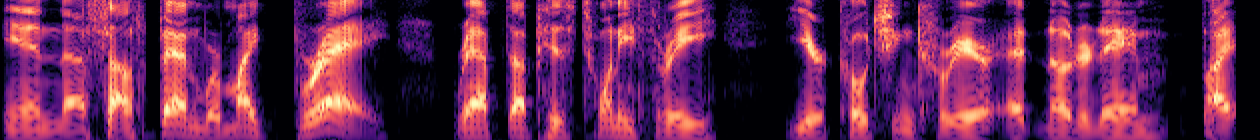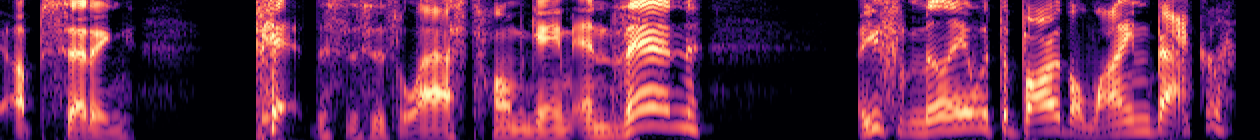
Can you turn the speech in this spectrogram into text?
in uh, South Bend where Mike Brey wrapped up his 23 year coaching career at Notre Dame by upsetting Pitt. This is his last home game. And then, are you familiar with the bar, the linebacker?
